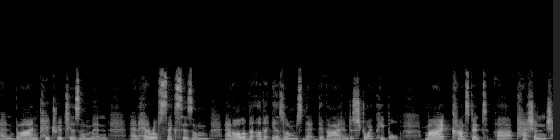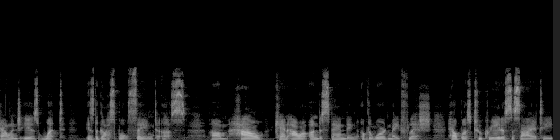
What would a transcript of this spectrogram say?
and blind patriotism and, and heterosexism and all of the other isms that divide and destroy people, my constant uh, passion and challenge is what is the gospel saying to us? Um, how can our understanding of the Word made flesh help us to create a society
